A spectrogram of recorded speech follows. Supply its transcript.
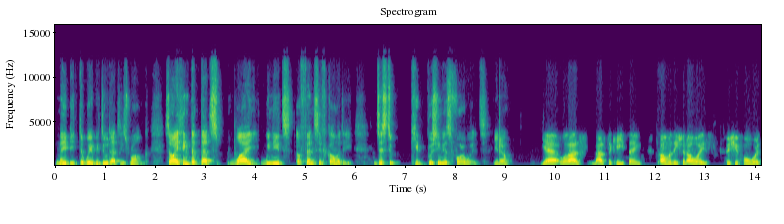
maybe the way we do that is wrong. So I think that that's why we need offensive comedy just to keep pushing us forward, you know? Yeah, well that's that's the key thing. Comedy should always push you forward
